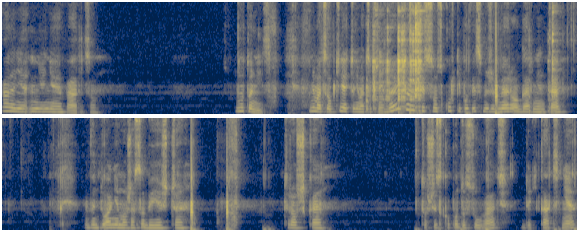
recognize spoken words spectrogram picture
Ale nie, nie, nie bardzo. No to nic. Nie ma co obcinać, to nie ma co obcinać. No i to już są skórki powiedzmy, że w miarę ogarnięte. Ewentualnie można sobie jeszcze troszkę to wszystko podosuwać delikatnie.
